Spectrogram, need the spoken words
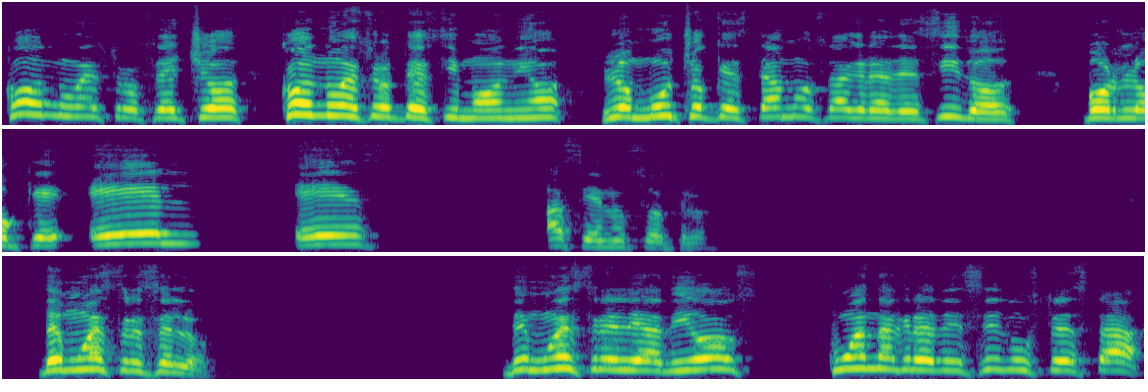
con nuestros hechos, con nuestro testimonio, lo mucho que estamos agradecidos por lo que Él es hacia nosotros. Demuéstreselo. Demuéstrele a Dios cuán agradecido usted está.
